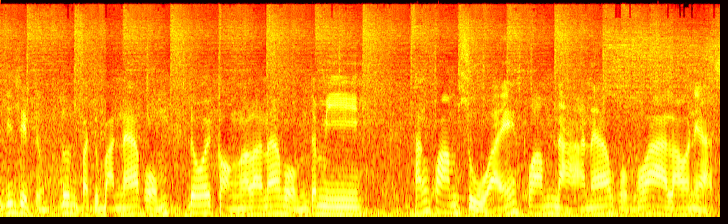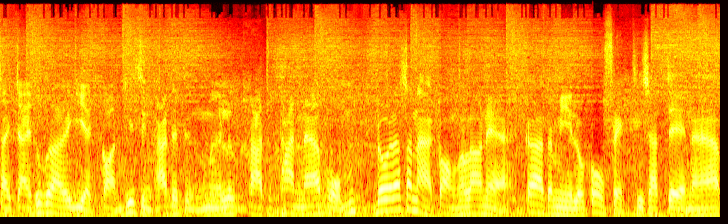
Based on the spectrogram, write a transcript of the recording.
2020 ถึงรุ่นปัจจุบันนะครับผม โดยกล่องของเรานะครับผมจะมีทั้งความสวยความหนานะครับผมเพราะว่าเราเนี่ยใส่ใจทุกรายละเอียดก่อนที่สินค้าจะถึงมือลูกค้าทุกท่านนะครับผม โดยลักษณะกล่องของเราเนี่ยก็จะมีโลโก้เฟรกที่ชัดเจนนะครับ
